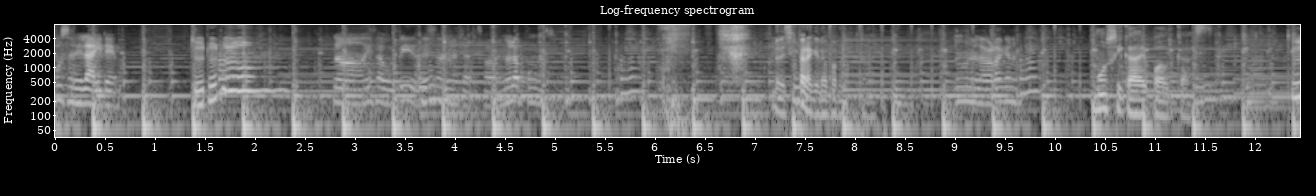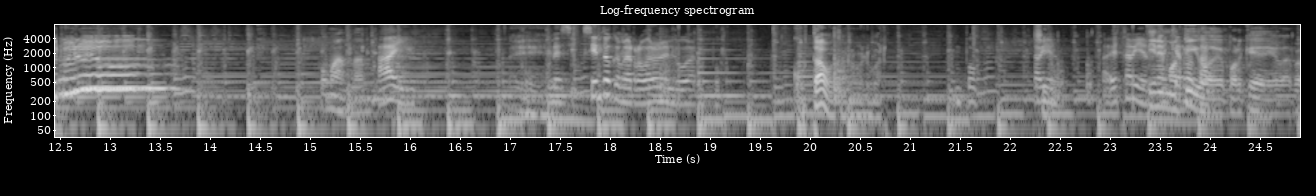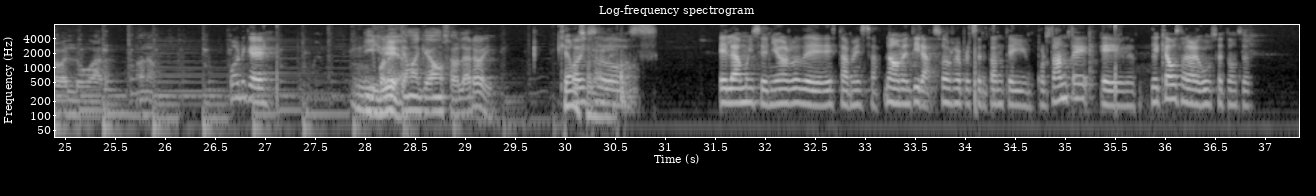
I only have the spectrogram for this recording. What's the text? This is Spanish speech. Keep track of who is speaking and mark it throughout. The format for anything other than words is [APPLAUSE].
Speaker 1: dejamos en el aire.
Speaker 2: Tururum.
Speaker 1: No, es aburrido, esa no la sabe, no la pongas.
Speaker 2: Lo decís para que lo pongan.
Speaker 1: No, la verdad que no.
Speaker 3: Música de podcast.
Speaker 2: Tururum.
Speaker 3: ¿Cómo andan?
Speaker 1: Ay,
Speaker 2: Eh,
Speaker 1: me si- siento que me robaron el lugar un poco.
Speaker 2: Gustavo te robó el lugar.
Speaker 1: Un poco. Está
Speaker 2: Sí.
Speaker 1: bien. Está bien.
Speaker 3: Tiene
Speaker 1: hay que
Speaker 3: motivo
Speaker 1: rotar.
Speaker 3: de por qué de robar el lugar, ¿o no?
Speaker 1: ¿Por qué?
Speaker 2: Ni
Speaker 3: Y por el
Speaker 2: idea.
Speaker 3: tema que vamos a hablar hoy.
Speaker 2: ¿Qué vamos
Speaker 1: Hoy
Speaker 2: a hablar? hoy?
Speaker 1: sos el amo y señor de esta mesa. No, mentira, sos representante importante. Eh, ¿De qué vamos a hablar, Gus, entonces?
